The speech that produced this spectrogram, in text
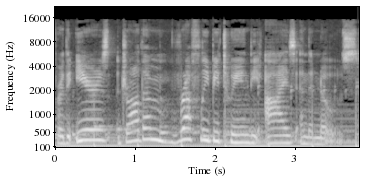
For the ears, draw them roughly between the eyes and the nose.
